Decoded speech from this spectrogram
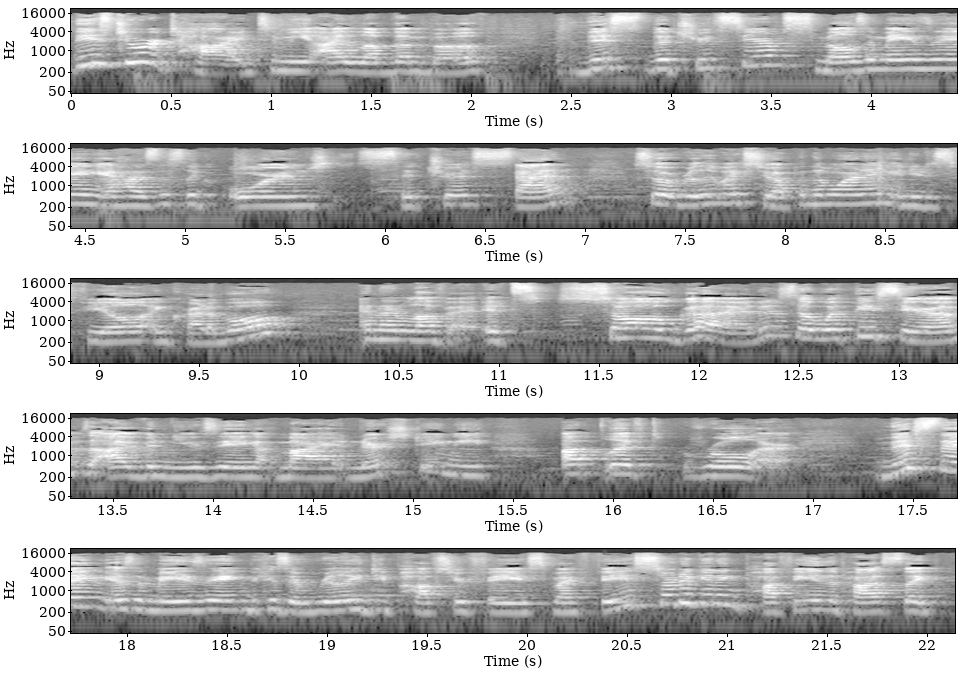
these two are tied to me. I love them both. This, the Truth Serum smells amazing. It has this like orange citrus scent. So it really wakes you up in the morning and you just feel incredible. And I love it. It's so good. So with these serums, I've been using my Nurse Jamie Uplift Roller. This thing is amazing because it really depuffs your face. My face started getting puffy in the past like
